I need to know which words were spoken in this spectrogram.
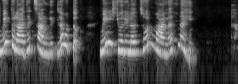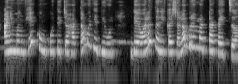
मी तुला आधीच सांगितलं होतं. मी ईश्वरीला चून मानत नाही. आणि मग हे कुंकू तिच्या हातामध्ये देऊन देवाला तरी कशाला भ्रमात टाकायचं?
